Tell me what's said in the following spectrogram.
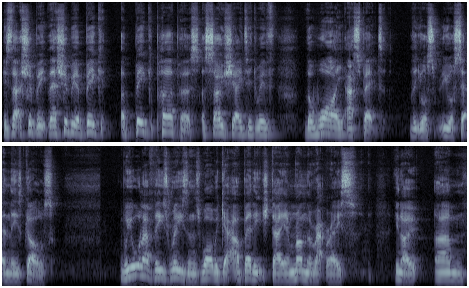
is that should be there should be a big a big purpose associated with the why aspect that you're you're setting these goals. We all have these reasons why we get out of bed each day and run the rat race. You know, um,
